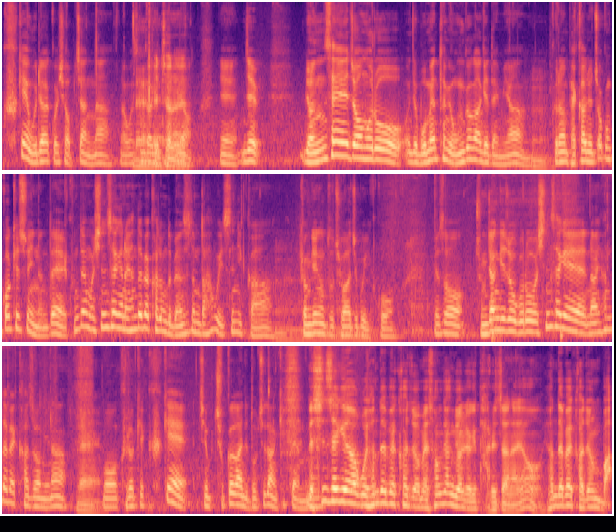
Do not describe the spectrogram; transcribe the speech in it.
크게 우려할 것이 없지 않나라고 네, 생각이. 들고요. 예, 이제 면세점으로 이제 모멘텀이 옮겨가게 되면 음. 그런 백화점 조금 꺾일 수 있는데 근데 뭐 신세계나 현대백화점도 면세점도 하고 있으니까 음. 경쟁력도 좋아지고 있고 그래서 중장기적으로 신세계나 현대백화점이나 네. 뭐 그렇게 크게 지금 주가가 이제 높지도 않기 때문에 근데 신세계하고 현대백화점의 성장 전력이 다르잖아요. 현대백화점은 막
